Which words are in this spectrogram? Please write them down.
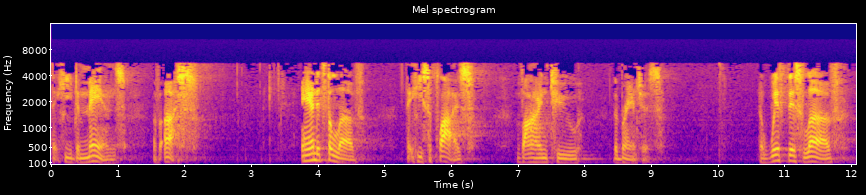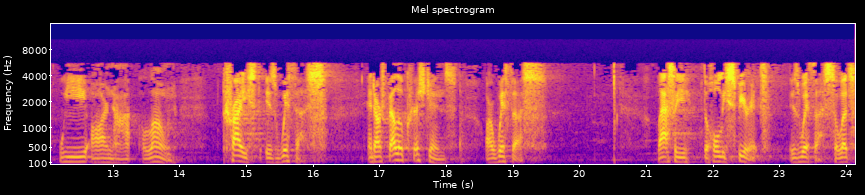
that he demands of us. And it's the love that he supplies vine to the branches. Now, with this love, we are not alone. Christ is with us, and our fellow Christians are with us. Lastly, the Holy Spirit is with us. So let's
